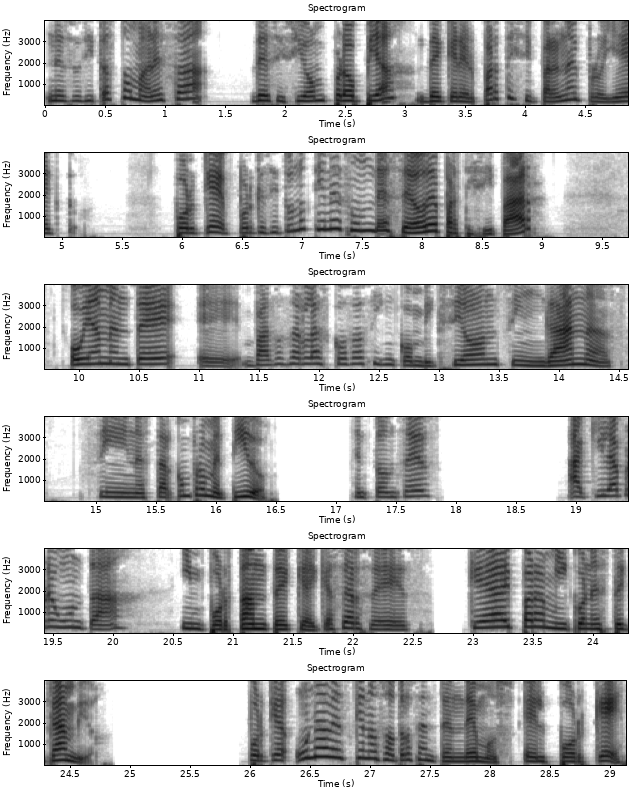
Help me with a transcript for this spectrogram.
necesitas tomar esa decisión propia de querer participar en el proyecto. ¿Por qué? Porque si tú no tienes un deseo de participar, obviamente eh, vas a hacer las cosas sin convicción, sin ganas, sin estar comprometido. Entonces, aquí la pregunta importante que hay que hacerse es, ¿qué hay para mí con este cambio? Porque una vez que nosotros entendemos el porqué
